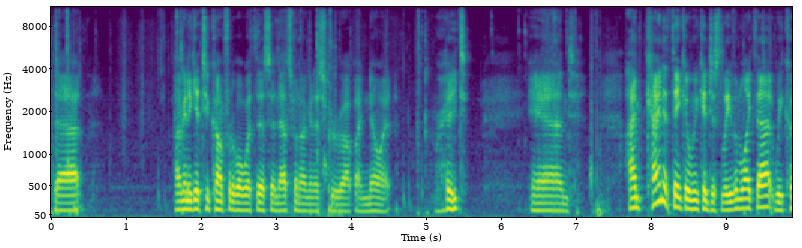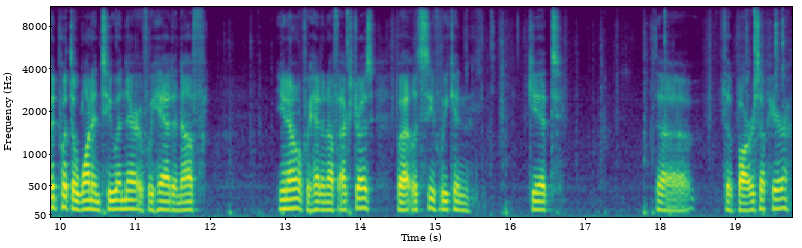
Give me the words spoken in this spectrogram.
That. I'm going to get too comfortable with this, and that's when I'm going to screw up. I know it. Right? And I'm kind of thinking we could just leave them like that. We could put the 1 and 2 in there if we had enough, you know, if we had enough extras. But let's see if we can get the the bars up here.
